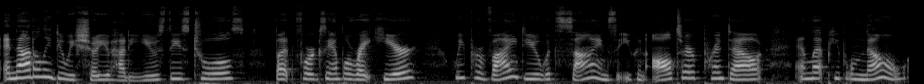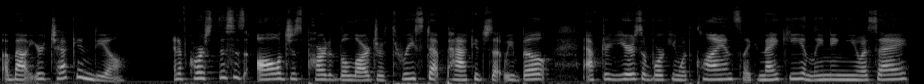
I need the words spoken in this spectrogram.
And not only do we show you how to use these tools, but for example, right here, we provide you with signs that you can alter, print out, and let people know about your check in deal. And of course, this is all just part of the larger three step package that we built after years of working with clients like Nike and Li-Ning USA,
